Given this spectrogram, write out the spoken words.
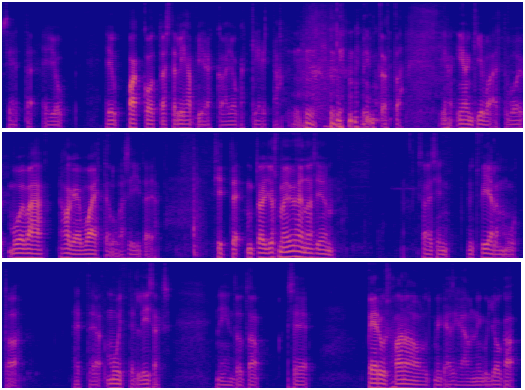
se, että ei ole ei ole pakko ottaa sitä lihapiirakkaa joka kerta. niin, tota, ihan, ihan kiva, että voi, voi vähän hakea vaihtelua siitä. Ja sitten, mutta jos mä yhden asian saisin nyt vielä muuttaa, että ja muiden lisäksi, niin tota, se perushanaolut, mikä siellä on niin kuin joka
